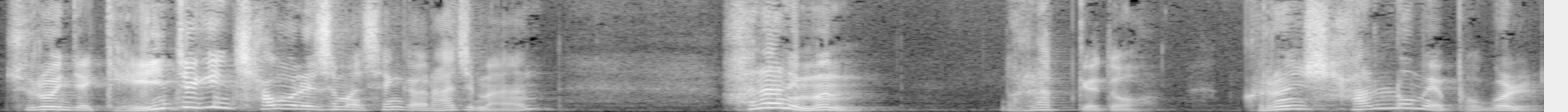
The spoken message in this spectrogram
주로 이제 개인적인 차원에서만 생각을 하지만 하나님은 놀랍게도 그런 샬롬의 복을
